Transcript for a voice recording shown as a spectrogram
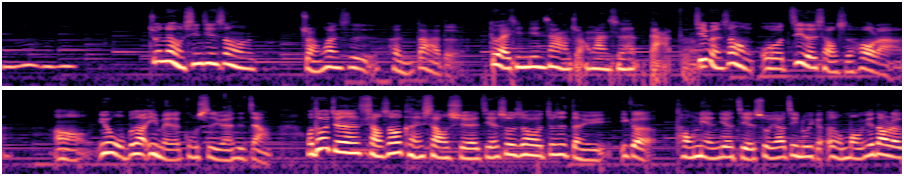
嗯、就那种心境上的转换是很大的。对，心境上的转换是很大的。基本上，我记得小时候啦，嗯，因为我不知道艺美的故事原来是这样，我都会觉得小时候可能小学结束之后，就是等于一个童年要结束，要进入一个噩梦。因为到了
